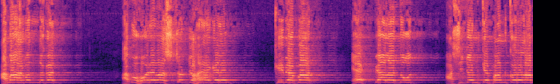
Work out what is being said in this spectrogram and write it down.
আমার বন্ধুগণ আবু হরের আশ্চর্য হয়ে গেলেন। কি ব্যাপার? এক পেয়ালা দুধ আশি জনকে পান করালাম।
